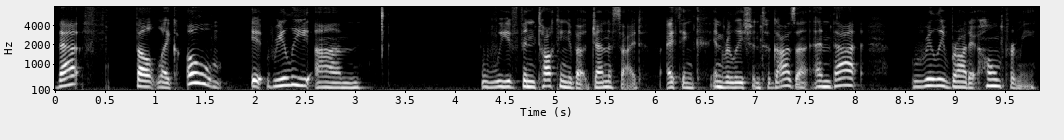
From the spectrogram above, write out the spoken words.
that felt like, oh, it really, um, we've been talking about genocide, I think, in relation to Gaza, and that really brought it home for me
